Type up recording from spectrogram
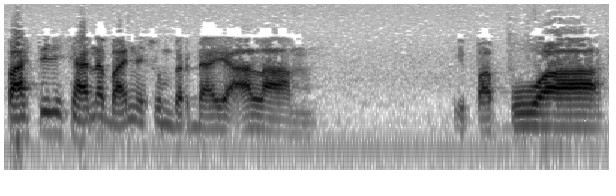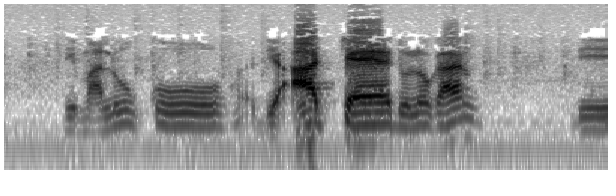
pasti di sana banyak sumber daya alam. Di Papua, di Maluku, di Aceh dulu kan, di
